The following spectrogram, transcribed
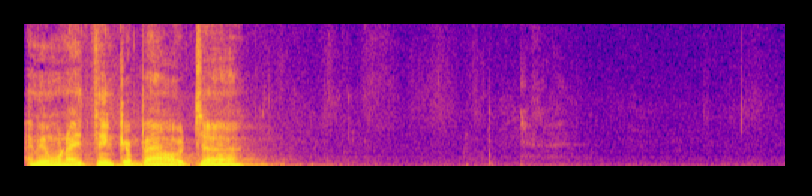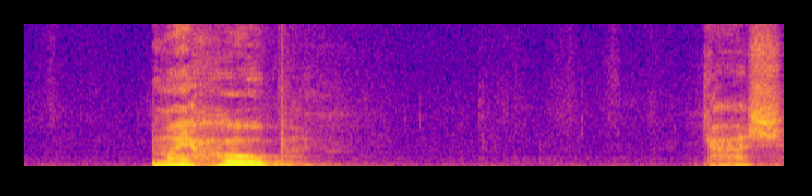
I mean, when I think about uh, my hope, gosh.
